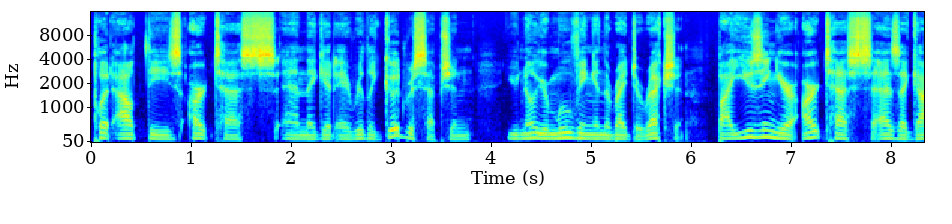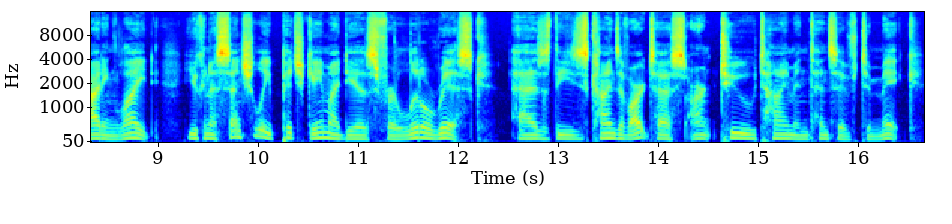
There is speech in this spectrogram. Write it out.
put out these art tests and they get a really good reception, you know you're moving in the right direction. By using your art tests as a guiding light, you can essentially pitch game ideas for little risk, as these kinds of art tests aren't too time intensive to make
